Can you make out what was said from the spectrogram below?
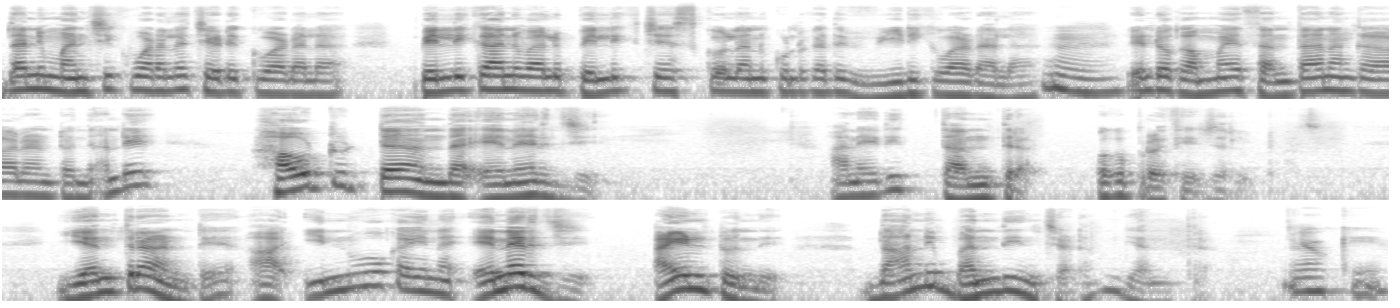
దాన్ని మంచికి వాడాలా చెడుకి వాడాలా? పెళ్ళి కాని వాళ్ళు పెళ్ళికి చేసుకోవాలనుకుంటారు కదా వీడికి వాడాలా? లేదంటే ఒక అమ్మాయి సంతానం కావాలంటుంది. అంటే how to turn the energy అనేది తంత్ర ఒక ప్రొసీజర్ యంత్ర అంటే ఆ ఇన్వోక్ అయిన ఎనర్జీ అయి ఉంటుంది. దాన్ని బంధించడం యంత్ర. ఓకే.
